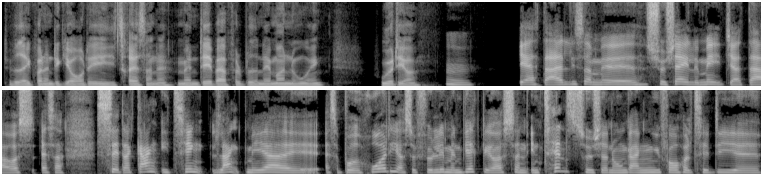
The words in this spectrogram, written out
det ved jeg ikke, hvordan det gjorde det i 60'erne, men det er i hvert fald blevet nemmere nu, ikke? Hurtigere. Mm. Ja, der er ligesom øh, sociale medier, der også altså, sætter gang i ting langt mere, øh, altså både hurtigere selvfølgelig, men virkelig også sådan intens, synes jeg nogle gange, i forhold til de øh,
